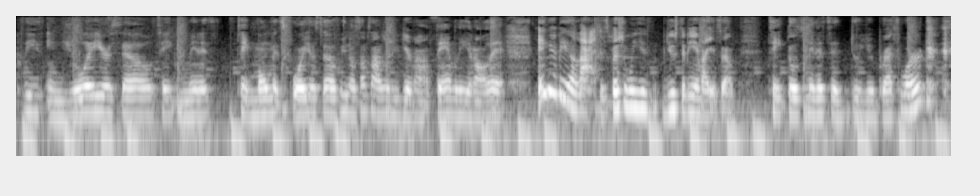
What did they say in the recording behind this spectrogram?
Please enjoy yourself. Take minutes take moments for yourself. You know, sometimes when you get around family and all that, it can be a lot, especially when you're used to being by yourself. Take those minutes to do your breath work,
